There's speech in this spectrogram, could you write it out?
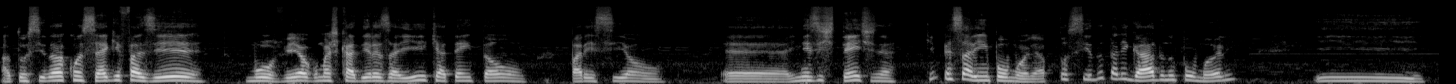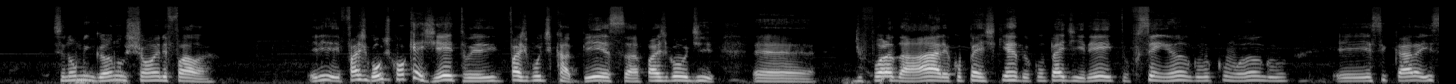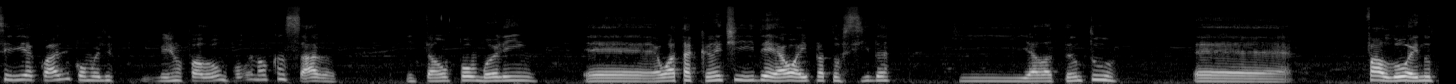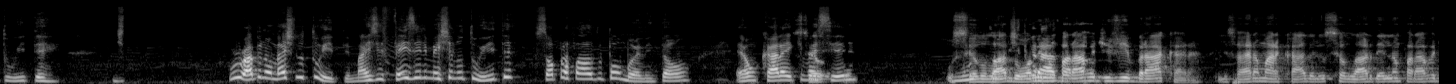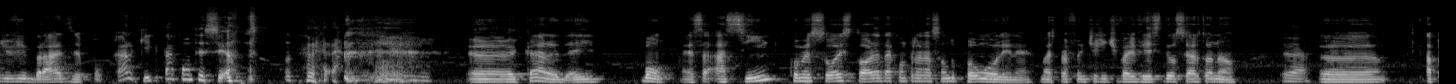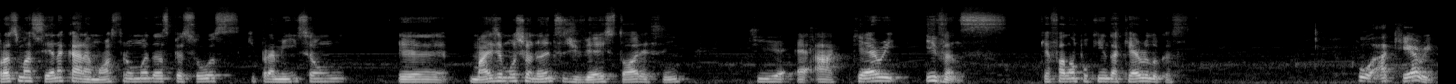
A torcida consegue fazer mover algumas cadeiras aí que até então pareciam é, inexistentes, né? Quem pensaria em Paul Mullen? A torcida tá ligada no Paul Mullen e se não me engano o Sean ele fala ele faz gol de qualquer jeito, ele faz gol de cabeça, faz gol de é, de fora da área, com o pé esquerdo, com o pé direito, sem ângulo, com ângulo. E esse cara aí seria quase, como ele mesmo falou, um voo inalcançável. Então, o Paul Mullin é, é o atacante ideal aí para a torcida que ela tanto é, falou aí no Twitter. O Rob não mexe no Twitter, mas fez ele mexer no Twitter só para falar do Paul Mullin. Então, é um cara aí que Seu... vai ser o celular do homem não parava de vibrar, cara. Ele só era marcado ali, o celular dele não parava de vibrar, dizer, pô, cara, o que que tá acontecendo? uh, cara, daí, bom, essa assim começou a história da contratação do Pão Ole, né? Mais pra frente a gente vai ver se deu certo ou não. É. Uh, a próxima cena, cara, mostra uma das pessoas que para mim são é, mais emocionantes de ver a história, assim, que é a Carrie Evans. Quer falar um pouquinho da Carrie, Lucas? Pô, a Carrie,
